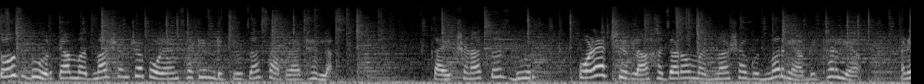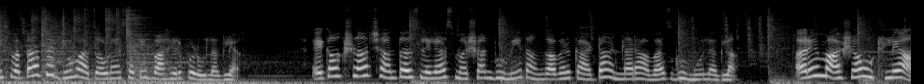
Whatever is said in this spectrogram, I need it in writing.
तोच धूर त्या मधमाशांच्या पोळ्यांसाठी मृत्यूचा सापळा ठरला. काही क्षणातच धूर पोळ्यात शिरला हजारो मधमाशा गुदमरल्या बिथरल्या आणि स्वतःचा जीव वाचवण्यासाठी बाहेर पडू लागल्या. एका क्षणात शांत असलेल्या स्मशानभूमीत अंगावर काटा आणणारा आवाज घुमू लागला. अरे माशा उठल्या.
